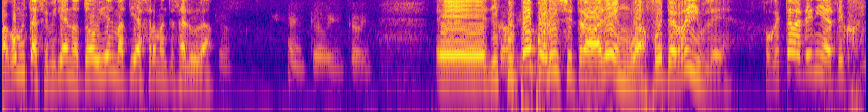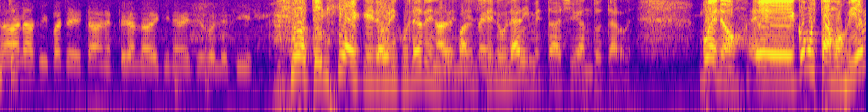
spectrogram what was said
¿Cómo estás, Emiliano? ¿Todo bien? Matías Germán te saluda. Todo bien, todo bien. Eh, disculpa por ese trabalengua, fue terrible. Porque estaba, tenía, te No, no, sí, pate, estaban esperando a ver quién había hecho el gol de ti. No, tenía que el auricular en, Ah, el celular y me estaba llegando tarde. Bueno, eh, ¿cómo estamos? ¿Bien?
